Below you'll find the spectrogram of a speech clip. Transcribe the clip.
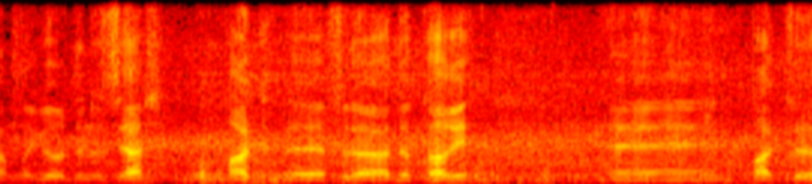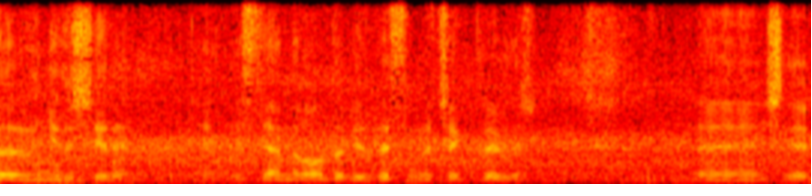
Arkamda gördüğünüz yer Park e, Flora de Paris. E, Park Flora'nın giriş yeri. E, isteyenler orada bir resimle çektirebilir. E, şimdi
